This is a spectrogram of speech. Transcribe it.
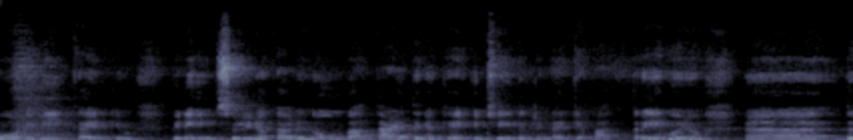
ബോഡി വീക്കായിരിക്കും പിന്നെ ഇൻസുലിനൊക്കെ അവർ നോമ്പ് അത്താഴത്തിനൊക്കെ ആയിരിക്കും ചെയ്തിട്ടുണ്ടായിരിക്കും. അപ്പോൾ അത്രയും ഒരു ഇത്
